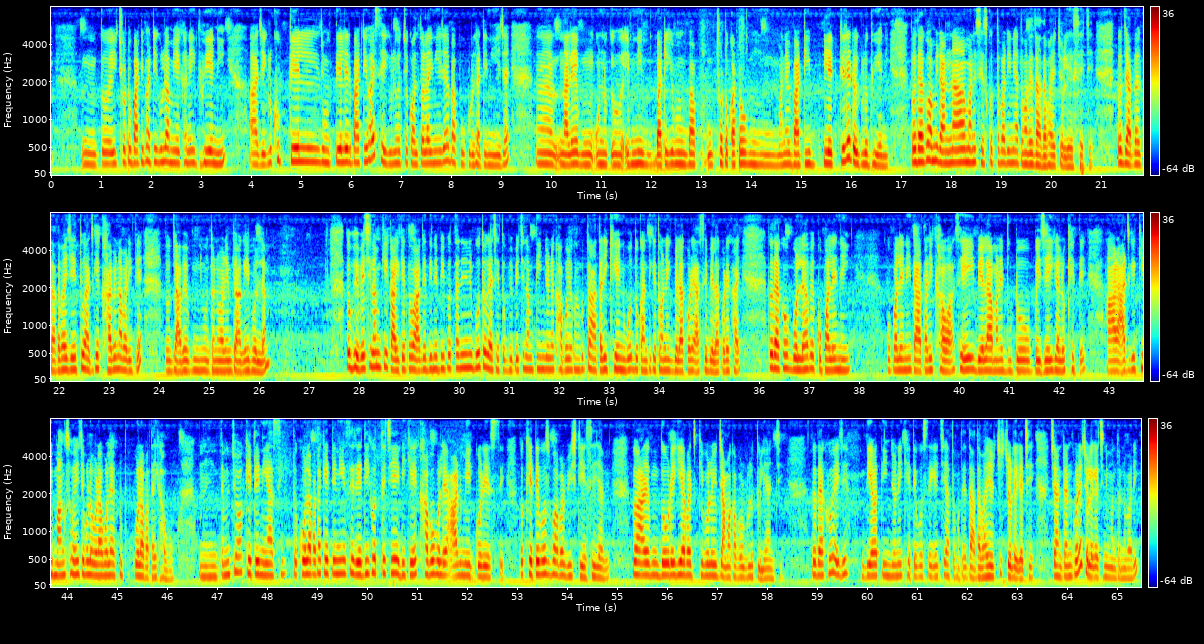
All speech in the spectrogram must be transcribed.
তো এই ছোট বাটি ফাটিগুলো আমি এখানেই ধুয়ে নিই। আর যেগুলো খুব তেল তেলের বাটি হয়, সেইগুলো হচ্ছে কলতলায় নিয়ে যায় বা পুকুর ঘাটে নিয়ে যায়। নালে অন্য এমনি বাটি, বা ছোটোখাটো মানে বাটি, প্লেট টেলেট ওইগুলো ধুয়ে নিই। তো দেখো, আমি রান্না মানে শেষ করতে পারিনি আর তোমাদের দাদাভাই চলে এসেছে। তো দাদা, দাদাভাই যেহেতু আজকে খাবে না বাড়িতে, তো যাবে নিমন্ত্রণ বাড়ি আমি তো আগেই বললাম। তো ভেবেছিলাম কি কালকে তো আগের দিনে বিপত্তারিণীর ব্রত গেছে, তো ভেবেছিলাম তিনজনে খাব, যখন খুব তাড়াতাড়ি খেয়ে নেব, দোকান থেকে তো অনেক বেলা করে আসে, বেলা করে খায়। তো দেখো বললে হবে কোপালে নেই কোপালে নেই তাড়াতাড়ি খাওয়া, সেই বেলা মানে দুটো বেজেই গেল খেতে। আর আজকে কি মাংস হয়েছে বলে ওরা বলে একটু কোলা পাতাই খাব। চ, কেটে নিয়ে আসি। তো কোলা পাতা কেটে নিয়ে এসে রেডি করতে চেয়ে এদিকে খাব বলে আর মেঘ গড়ে এসছে। তো খেতে বসবো, আবার বৃষ্টি এসে যাবে। তো আর দৌড়ে গিয়ে আবার কী বলে জামা কাপড়গুলো তুলে আনছি। তো দেখো, এই যে দিয়ে আবার তিনজনেই খেতে বসে গেছি আর তোমাদের দাদাভাই হচ্ছে চলে গেছে। চান টান করে চলে গেছে নিমন্ত্রণ বাড়ি।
